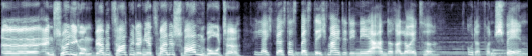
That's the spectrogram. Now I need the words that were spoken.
Äh, Entschuldigung, wer bezahlt mir denn jetzt meine Schwanenboote? Vielleicht wäre es das Beste, ich meide die Nähe anderer Leute. Oder von Schwänen.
